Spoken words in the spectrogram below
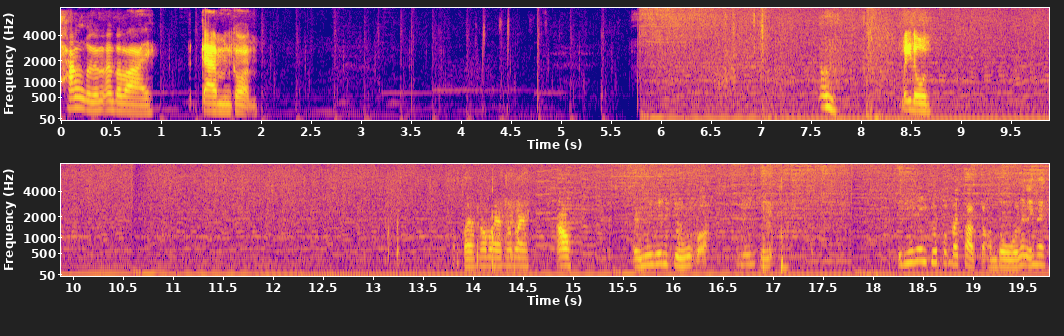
ช่างตัวนั้นอันตรายจัดการมันก่อนอื้อไม่โดนไปเข้าไปเข้าไป เอาไอ้นี่เล่นจุกเหรอเล่นเจ๊ไอ้นี่เล่นจุกเป็นประสาทจอนโดนั่นเองเฮ้ย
